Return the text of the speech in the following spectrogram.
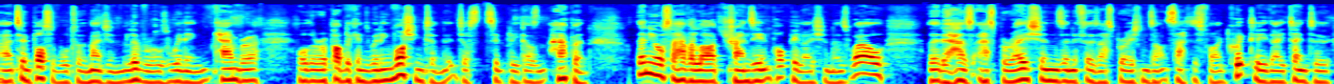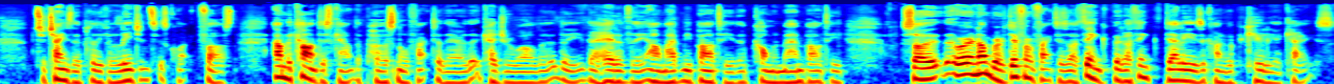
Uh, it's impossible to imagine Liberals winning Canberra or the Republicans winning Washington. It just simply doesn't happen. Then you also have a large transient population as well that has aspirations, and if those aspirations aren't satisfied quickly, they tend to, to change their political allegiances quite fast. And we can't discount the personal factor there that Kejriwal, the, the, the head of the Aam Aadmi Party, the Common Man Party, so there were a number of different factors, I think, but I think Delhi is a kind of a peculiar case.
